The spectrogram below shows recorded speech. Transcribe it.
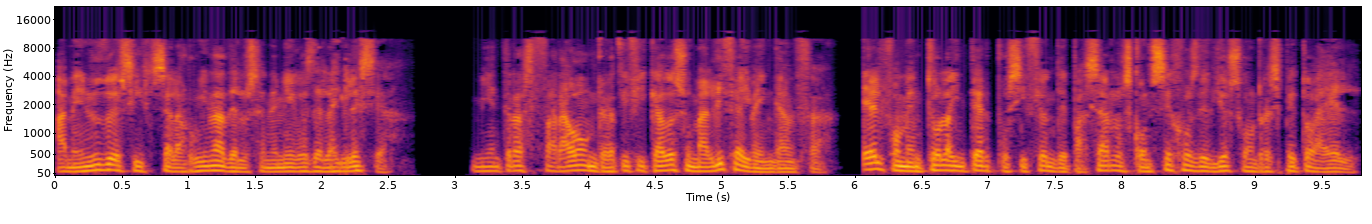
a menudo es irse a la ruina de los enemigos de la Iglesia. Mientras Faraón gratificado su malicia y venganza, él fomentó la interposición de pasar los consejos de Dios con respeto a él,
